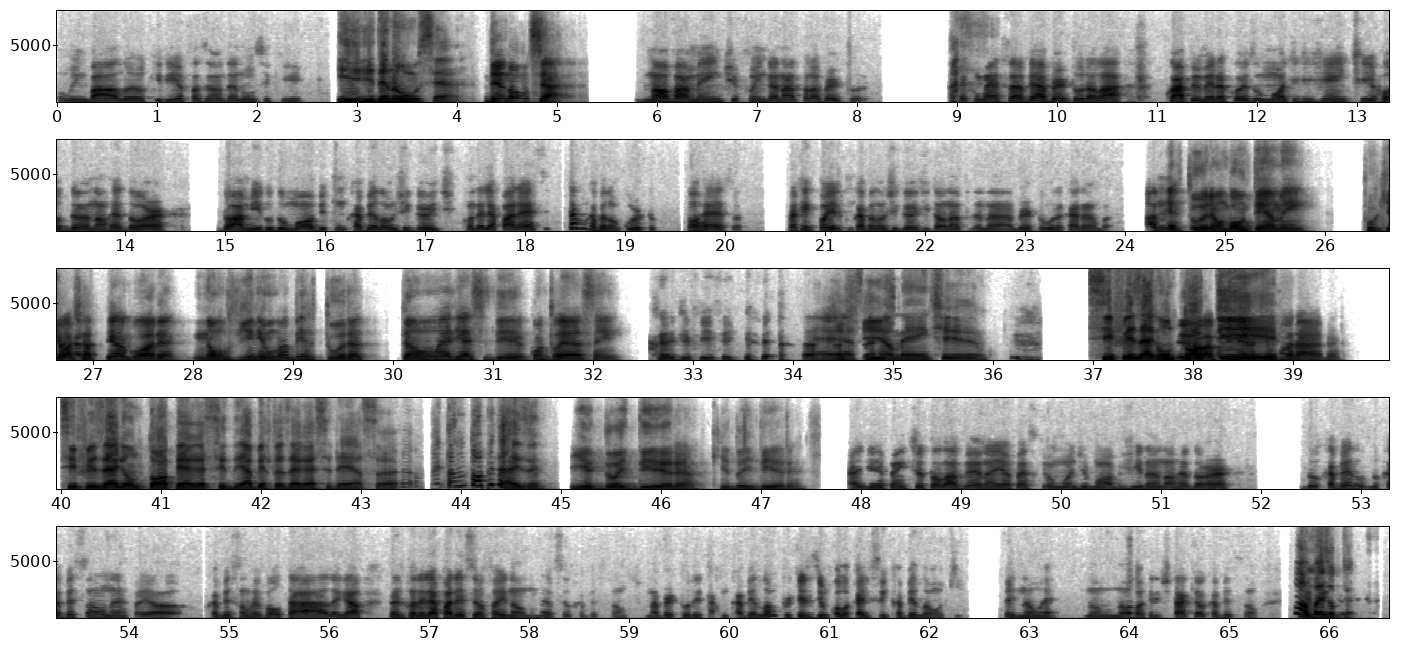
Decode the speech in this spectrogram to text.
o embalo, eu queria fazer uma denúncia aqui. Ih, denúncia. Denúncia! Novamente fui enganado pela abertura. Você começa a ver a abertura lá. Qual é a primeira coisa? Um monte de gente rodando ao redor do amigo do mob com cabelão gigante. Quando ele aparece, tá com cabelão curto? Porra, é essa? Pra que põe ele com cabelão gigante então na, na abertura? Caramba. Abertura é um bom tema, hein? Porque eu acho que até agora não vi nenhuma abertura tão LSD quanto essa, hein? É difícil, hein? É, essa Difícil. realmente. Se fizerem um Superou a primeira top. temporada. Se fizerem um top LSD, aberturas LSD, essa vai estar no top 10, hein? Que doideira, que doideira. Aí de repente eu tô lá vendo, aí eu peço que um monte de mob girando ao redor do cabelo, do cabeção, né? Falei, ó, o cabeção vai voltar, legal. Tanto que quando ele apareceu, eu falei, não, não deve ser o cabeção. Na abertura ele tá com cabelão, porque eles iam colocar ele sem cabelão aqui. Falei, não é. Não, não vou acreditar que é o cabeção. Pô, mas o,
